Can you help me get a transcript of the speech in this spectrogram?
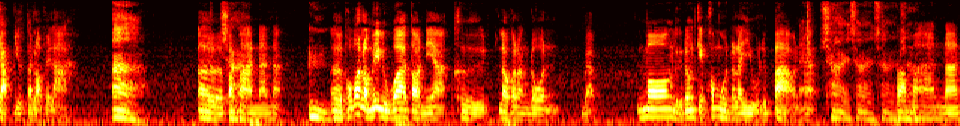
จับอยู่ตลอดเวลา อ่า เออใช่ประมาณนั้นอะอืมเออ เพราะว่าเราไม่รู้ว่าตอนเนี้ยคือเรากำลังโดนแบบมองหรือโดนเก็บข้อมูลอะไรอยู่หรือเปล่านะฮะ ใช่ใช่ใช่ประมาณนั้น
